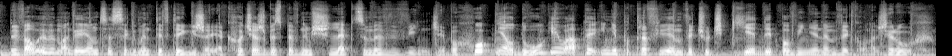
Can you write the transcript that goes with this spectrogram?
Bywały wymagające segmenty w tej grze, jak chociażby z pewnym ślepcem w windzie, bo chłop miał długie łapy i nie potrafiłem wyczuć, kiedy powinienem wykonać ruch.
